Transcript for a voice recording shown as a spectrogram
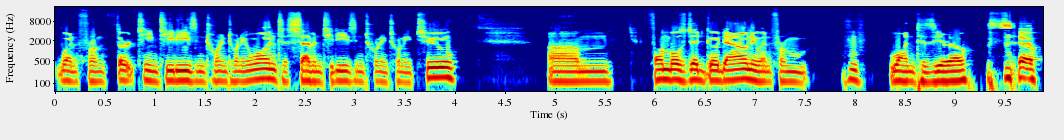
went from 13 TDs in 2021 to seven TDs in 2022. Um, fumbles did go down. He went from one to zero, so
